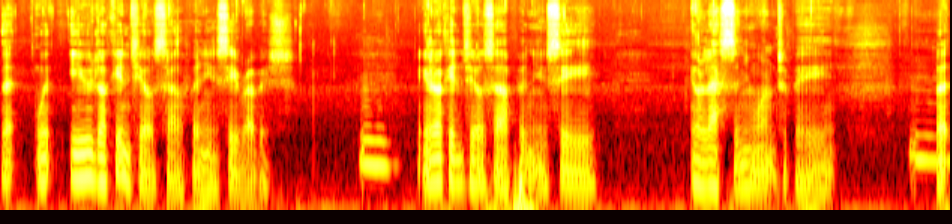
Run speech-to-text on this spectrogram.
that you look into yourself and you see rubbish. Mm. You look into yourself and you see you're less than you want to be. Mm. But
